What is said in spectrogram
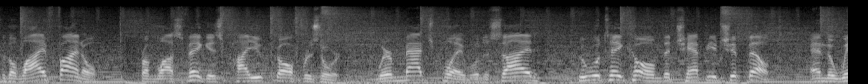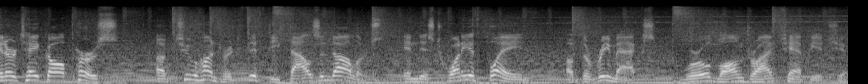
for the live final from Las Vegas Paiute Golf Resort, where match play will decide who will take home the championship belt and the winner take all purse of $250,000 in this 20th playing of the REMAX World Long Drive Championship.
